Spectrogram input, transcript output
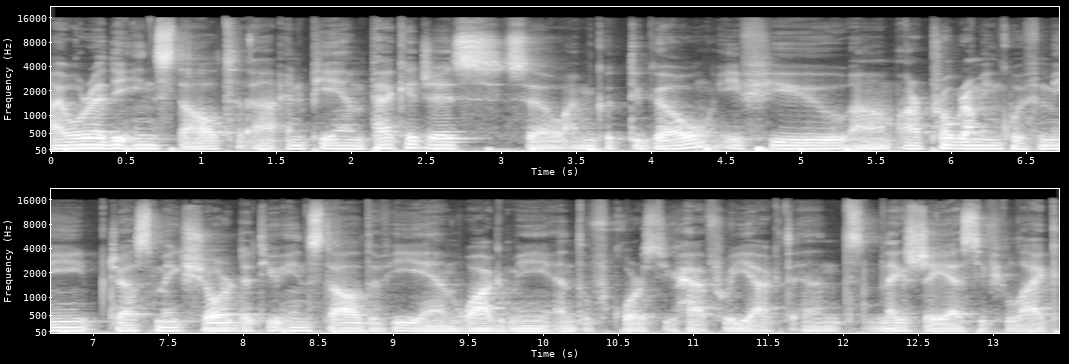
I already installed uh, npm packages, so I'm good to go. If you um, are programming with me, just make sure that you install the Viem, WAGMI, and of course you have React and Next.js if you like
